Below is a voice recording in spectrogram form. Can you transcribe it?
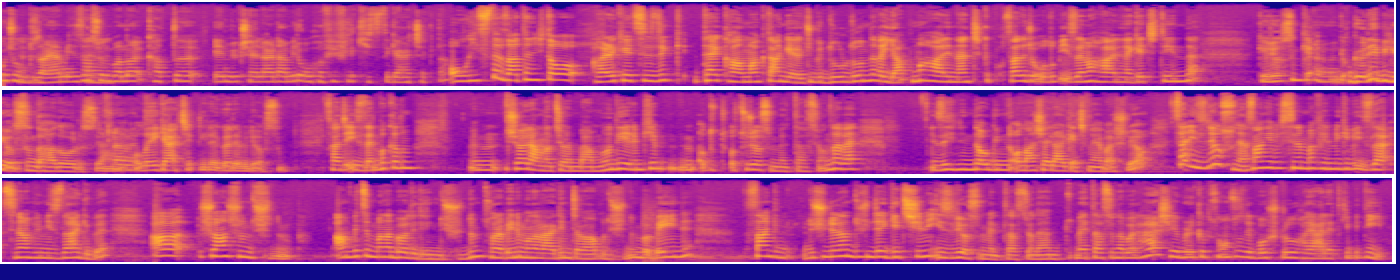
O çok güzel. Yani meditasyonun bana kattığı en büyük şeylerden biri o hafiflik hissi gerçekten. O his de zaten işte o hareketsizlikte kalmaktan geliyor. Çünkü durduğunda ve yapma halinden çıkıp sadece olup izleme haline geçtiğinde görüyorsun ki gö- görebiliyorsun daha doğrusu yani. Evet. Olayı gerçekliğiyle görebiliyorsun. Sadece izle. Bakalım ım, şöyle anlatıyorum ben bunu. Diyelim ki ot- oturuyorsun meditasyonda ve zihninde o gün olan şeyler geçmeye başlıyor. Sen izliyorsun yani sanki bir sinema filmi gibi izler, sinema filmi izler gibi. Aa şu an şunu düşündüm. Ahmet'in bana böyle dediğini düşündüm. Sonra benim ona verdiğim cevabı düşündüm. Böyle beyni sanki düşünceden düşünceye geçişini izliyorsun meditasyonda. Yani meditasyonda böyle her şeyi bırakıp sonsuz bir boşluğu hayal et gibi değil.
